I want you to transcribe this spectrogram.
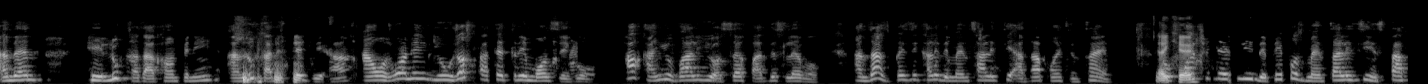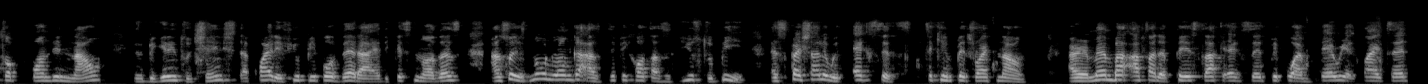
And then he looked at our company and looked at the stage we are and was wondering, you just started three months ago. How can you value yourself at this level? And that's basically the mentality at that point in time. Okay. Unfortunately, the people's mentality in startup funding now is beginning to change. There are quite a few people there that are educating others. And so it's no longer as difficult as it used to be, especially with exits taking place right now. I remember after the Paystack exit, people were very excited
